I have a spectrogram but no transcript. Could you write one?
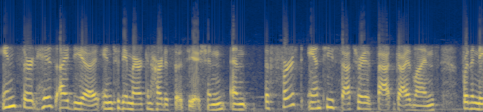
insert his idea into the American Heart Association. And the first anti saturated fat guidelines for the nation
